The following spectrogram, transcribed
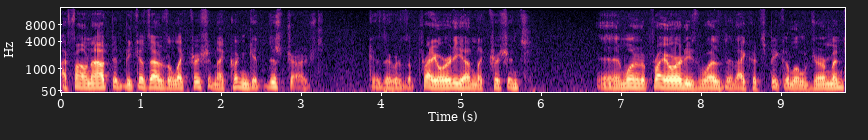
I found out that because I was an electrician, I couldn't get discharged because there was a priority on electricians, and one of the priorities was that I could speak a little German,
